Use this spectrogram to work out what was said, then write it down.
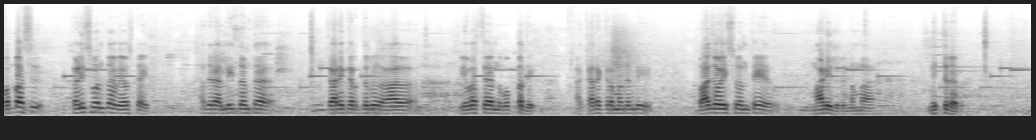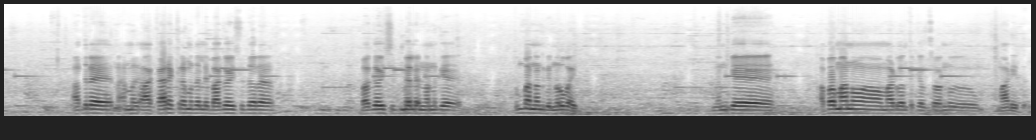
ವಾಪಸ್ ಕಳಿಸುವಂಥ ವ್ಯವಸ್ಥೆ ಆಯಿತು. ಆದರೆ ಅಲ್ಲಿದ್ದಂಥ ಕಾರ್ಯಕರ್ತರು ಆ ವ್ಯವಸ್ಥೆಯನ್ನು ಒಪ್ಪದೆ ಆ ಕಾರ್ಯಕ್ರಮದಲ್ಲಿ ಭಾಗವಹಿಸುವಂತೆ ಮಾಡಿದರು ನಮ್ಮ ಮಿತ್ರರು. ಆದರೆ ನಮ್ಮ ಆ ಕಾರ್ಯಕ್ರಮದಲ್ಲಿ ಭಾಗವಹಿಸಿದವರ, ಭಾಗವಹಿಸಿದ ಮೇಲೆ ನನಗೆ ತುಂಬ ನನಗೆ ನೋವಾಯಿತು. ನನಗೆ ಅಪಮಾನ ಮಾಡುವಂಥ ಕೆಲಸವನ್ನು ಮಾಡಿದರು.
